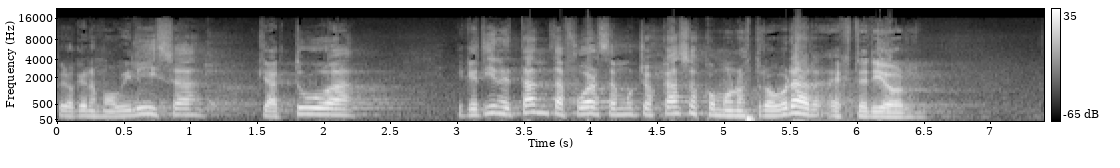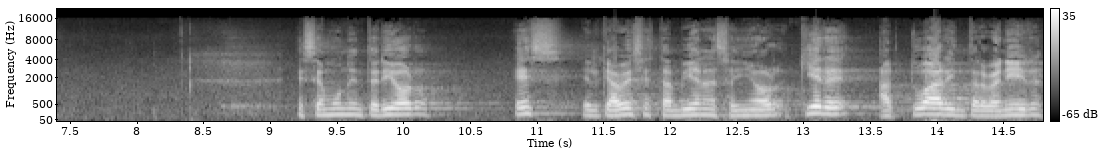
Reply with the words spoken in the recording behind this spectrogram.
pero que nos moviliza, que actúa y que tiene tanta fuerza en muchos casos como nuestro obrar exterior. Ese mundo interior es el que a veces también el Señor quiere actuar, intervenir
